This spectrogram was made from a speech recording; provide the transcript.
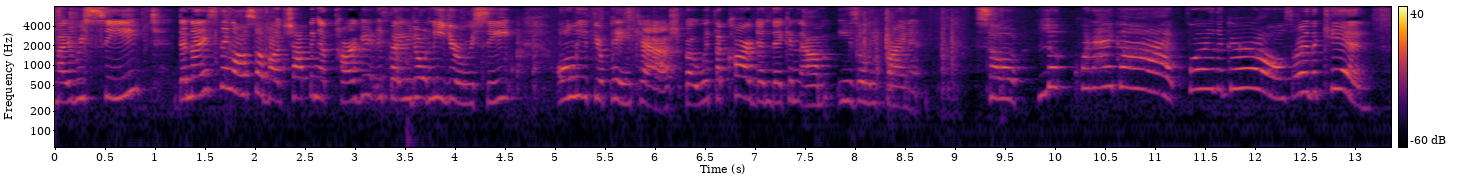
My receipt. The nice thing also about shopping at Target is that you don't need your receipt. Only if you're paying cash. But with a card, then they can um, easily find it. So, look what I got for the girls or the kids.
